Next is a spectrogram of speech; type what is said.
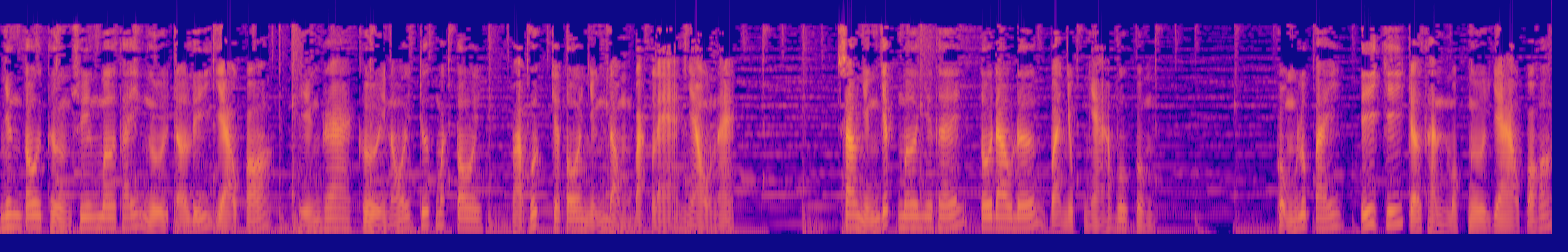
Nhưng tôi thường xuyên mơ thấy người trợ lý giàu có hiện ra cười nói trước mắt tôi và vứt cho tôi những đồng bạc lẻ nhàu nát. Sau những giấc mơ như thế, tôi đau đớn và nhục nhã vô cùng. Cũng lúc ấy, ý chí trở thành một người giàu có,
